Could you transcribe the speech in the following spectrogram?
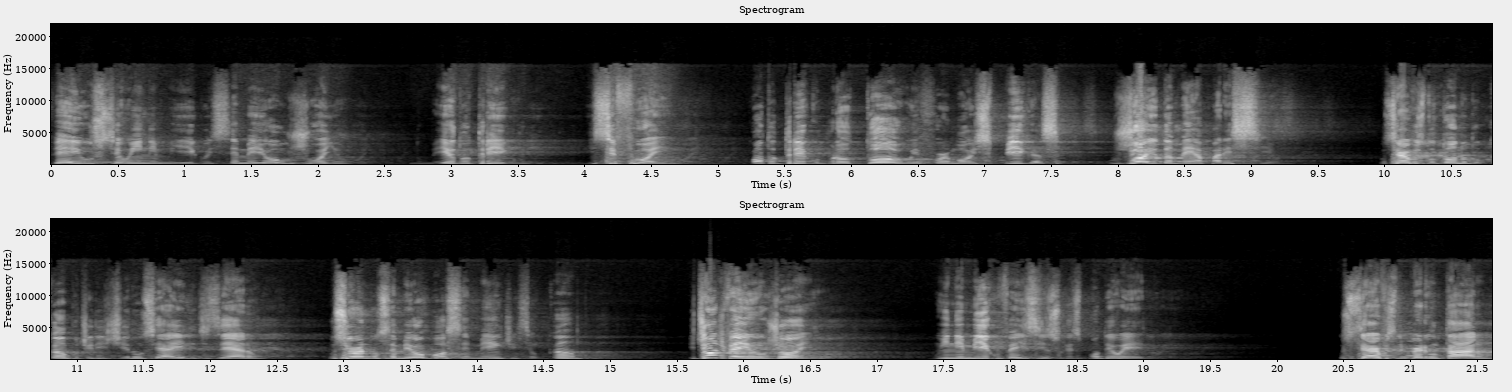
veio o seu inimigo e semeou o joio no meio do trigo, e se foi. Quando o trigo brotou e formou espigas, o joio também apareceu. Os servos do dono do campo dirigiram-se a ele e disseram: O senhor não semeou boa semente em seu campo? E de onde vem o joio? O inimigo fez isso, respondeu ele. Os servos lhe perguntaram:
